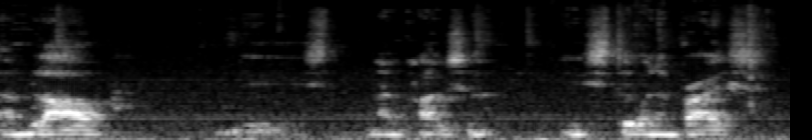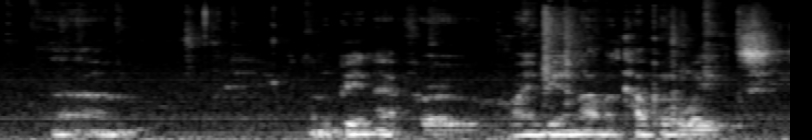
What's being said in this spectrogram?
Um, Lyle is no closer. He's still in a brace. Um, he's going to be in that for maybe another couple of weeks.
